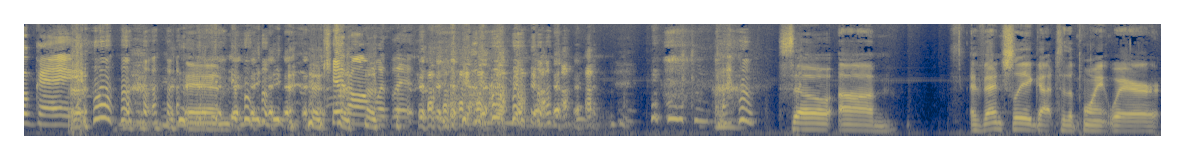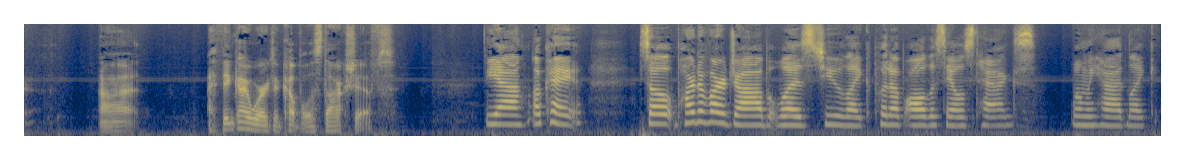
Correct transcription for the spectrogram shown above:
Okay. and Get on with it. So, um, eventually it got to the point where, uh, I think I worked a couple of stock shifts. Yeah, okay. So part of our job was to like put up all the sales tags when we had like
